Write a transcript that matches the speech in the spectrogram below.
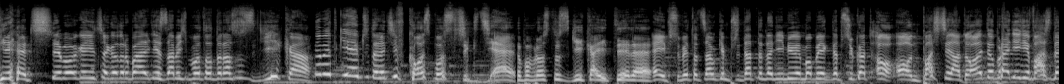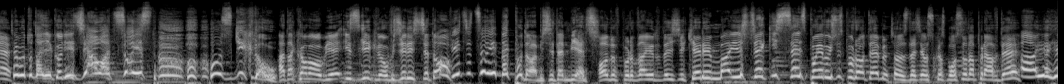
miecz. Nie mogę niczego normalnie zabić, bo to od razu znika. Nawet nie wiem, czy to leci w kosmos, czy gdzie. To po prostu znika i tyle. Ej, w sumie to całkiem przydatne na niemiłe moby, jak na przykład... O, on, patrzcie na to. O, dobra, nie, nieważne. Czemu to na niego nie działa? Co jest? O, o, zniknął! Atakował mnie i zniknął. Widzieliście to? Wiecie co? Jednak podoba mi się ten miecz. On w porównaniu do tej siekiery ma jeszcze jakiś sens. Pojawił się z powrotem. On zleciał z kosmosu naprawdę? Ajajaj,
